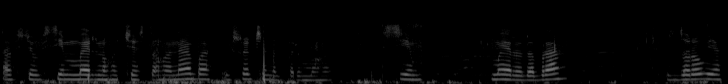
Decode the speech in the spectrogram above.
Так що всім мирного чистого неба і швидше на перемоги. Всім миру, добра, здоров'я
